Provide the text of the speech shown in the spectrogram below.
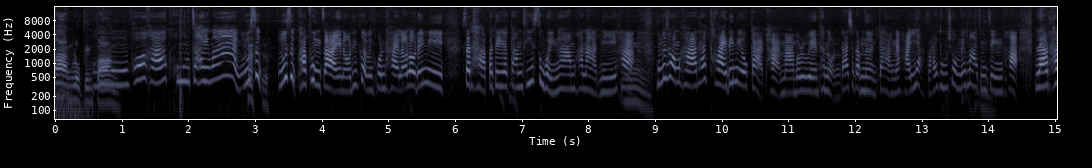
บ้างลูกปิงปอง โอ้พ่อคะภูมิใจมากรู้สึกรู้สึกภาคภูมิใจเนาะที่เกิดเป็นคนไทยแล้วเราได้มีสถาปัตยกรรมที่สวยงามขนาดนี้ค่ะ อืม คุณผู้ชมคะ ถ้าใครได้มีโอกาสผ่านมาบริเวณถนนราชดำเนินกลางนะคะ อยากจะให้คุณผู้ชมได้มาจริง ๆ ค่ะ แล้วถ้า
